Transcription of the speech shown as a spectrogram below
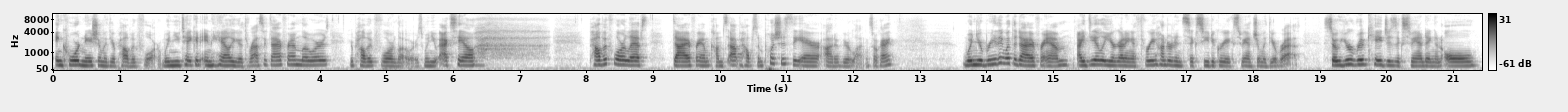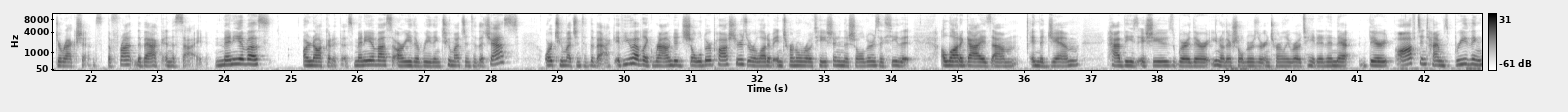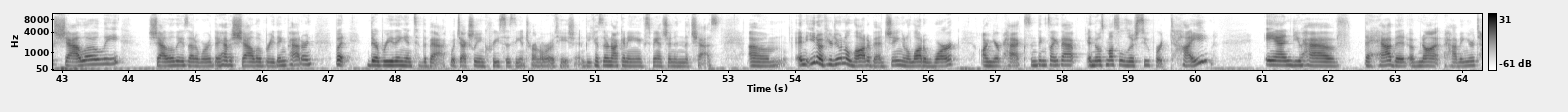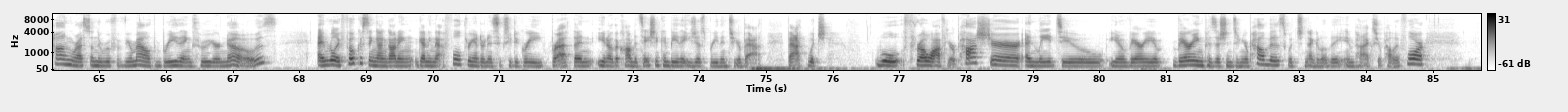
in coordination with your pelvic floor. When you take an inhale, your thoracic diaphragm lowers, your pelvic floor lowers. When you exhale, pelvic floor lifts, diaphragm comes up, helps and pushes the air out of your lungs, okay? When you're breathing with the diaphragm, ideally you're getting a 360 degree expansion with your breath. So your rib cage is expanding in all directions the front, the back, and the side. Many of us are not good at this. Many of us are either breathing too much into the chest or too much into the back. If you have like rounded shoulder postures or a lot of internal rotation in the shoulders, I see that a lot of guys um, in the gym have these issues where their you know their shoulders are internally rotated and they're they're oftentimes breathing shallowly. Shallowly is that a word? They have a shallow breathing pattern but they're breathing into the back which actually increases the internal rotation because they're not getting expansion in the chest. Um, and you know if you're doing a lot of benching and a lot of work on your pecs and things like that and those muscles are super tight and you have the habit of not having your tongue rest on the roof of your mouth, breathing through your nose, and really focusing on getting getting that full 360 degree breath, then you know the compensation can be that you just breathe into your bath back, which will throw off your posture and lead to you know very varying positions in your pelvis which negatively impacts your pelvic floor.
